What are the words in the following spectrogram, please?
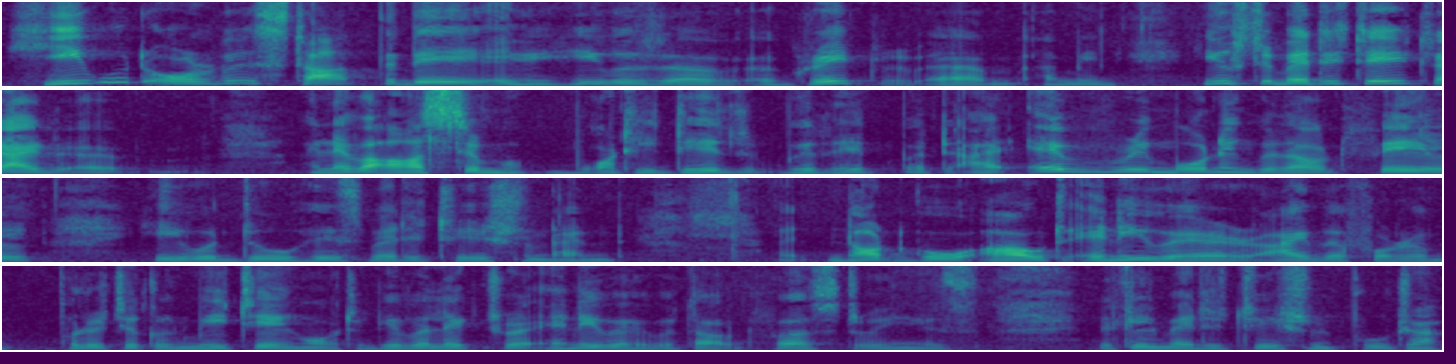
he would always start the day. He was a, a great, um, I mean, he used to meditate. I, I never asked him what he did with it, but I, every morning without fail, he would do his meditation and not go out anywhere, either for a political meeting or to give a lecture anywhere without first doing his little meditation puja.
